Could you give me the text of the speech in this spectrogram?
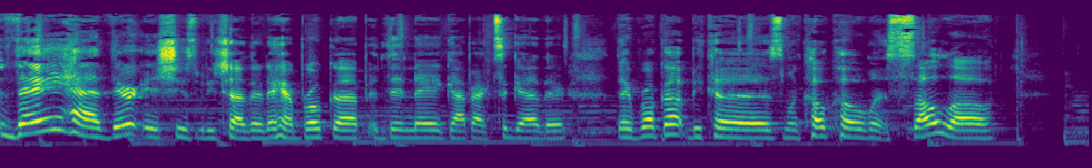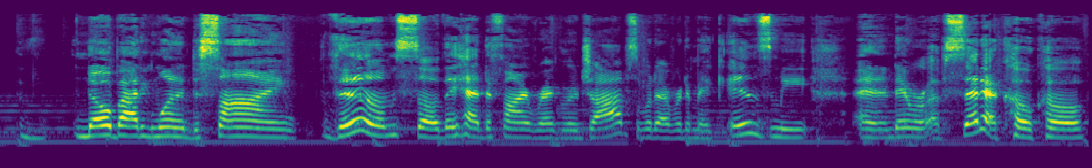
they had their issues with each other. They had broke up and then they got back together. They broke up because when Coko went solo, nobody wanted to sign them, so they had to find regular jobs or whatever to make ends meet. And they were upset at Coko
